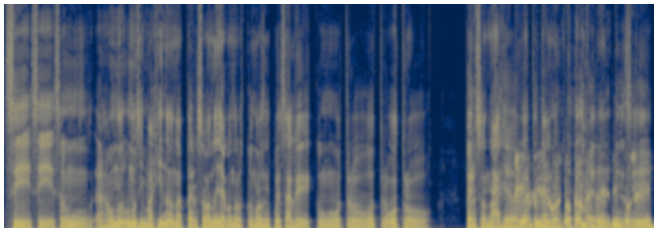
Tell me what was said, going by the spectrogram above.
Sí, sí, son, uno, uno se imagina a una persona y ya cuando los conoce pues sale con otro, otro, otro personaje, ¿verdad? Sí, el es totalmente distinto, sí.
